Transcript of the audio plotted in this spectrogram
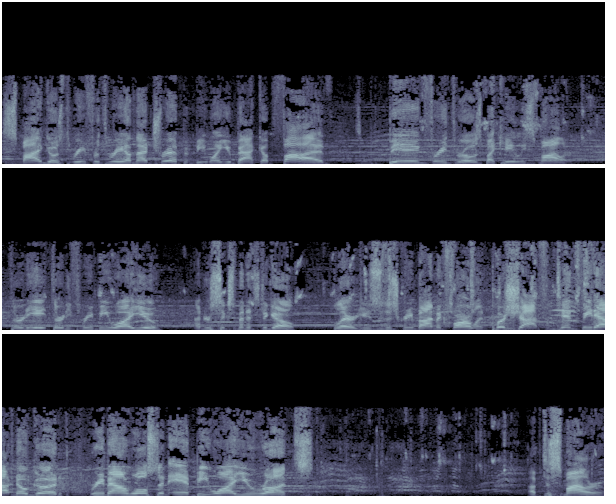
Smy goes three for three on that trip, and BYU back up five. Some big free throws by Kaylee Smiler. 38 33 BYU. Under six minutes to go. Blair uses the screen by McFarland. Push shot from 10 feet out, no good. Rebound Woolston, and BYU runs. Up to Smiler.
